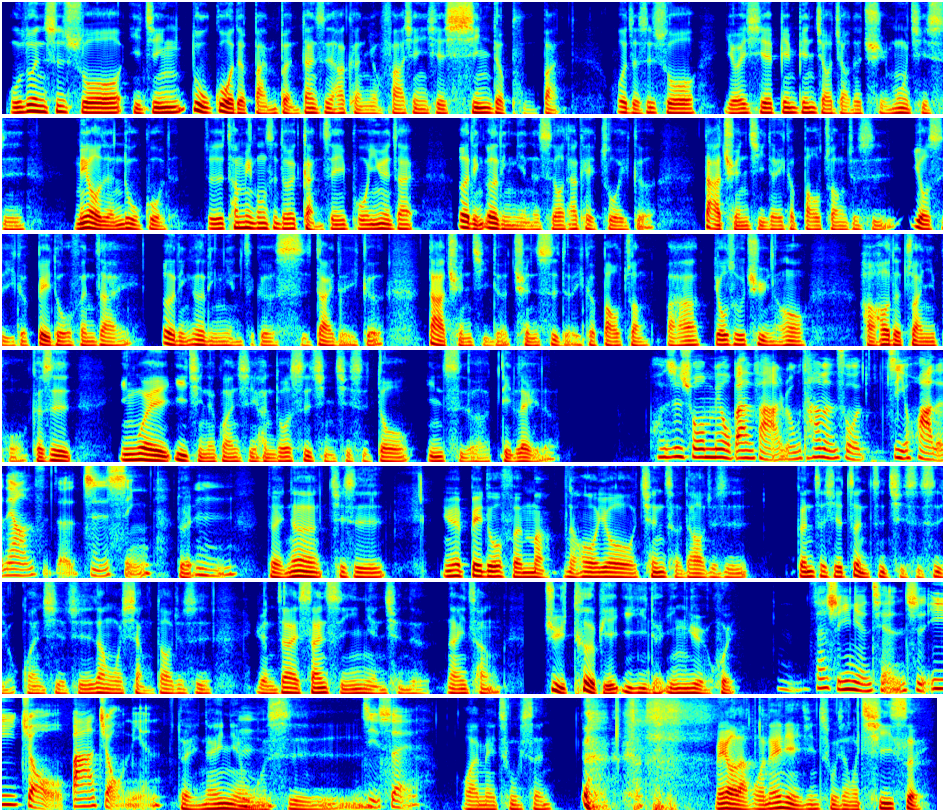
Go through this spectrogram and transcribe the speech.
无论是说已经录过的版本，但是他可能有发现一些新的谱版，或者是说有一些边边角角的曲目，其实没有人录过的，就是唱片公司都会赶这一波，因为在二零二零年的时候，它可以做一个大全集的一个包装，就是又是一个贝多芬在二零二零年这个时代的一个大全集的诠释的一个包装，把它丢出去，然后好好的赚一波。可是。因为疫情的关系，很多事情其实都因此而 delay 了，或是说没有办法如他们所计划的那样子的执行。对，嗯，对。那其实因为贝多芬嘛，然后又牵扯到就是跟这些政治其实是有关系的。其实让我想到就是远在三十一年前的那一场具特别意义的音乐会。嗯，三十一年前是一九八九年。对，那一年我是几岁？我还没出生。没有啦，我那一年已经出生，我七岁。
